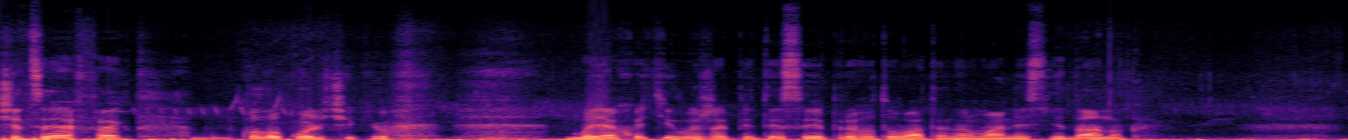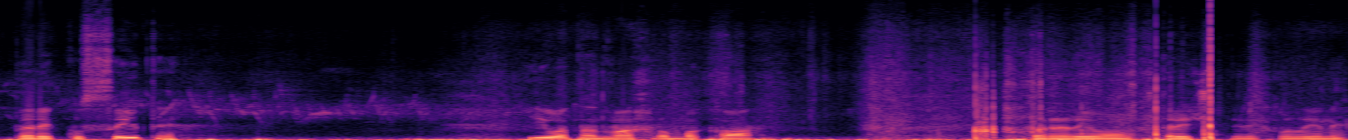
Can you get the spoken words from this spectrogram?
Чи це ефект колокольчиків? Бо я хотів вже піти собі приготувати нормальний сніданок, перекусити. І от на два хробака переривом в 3-4 хвилини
